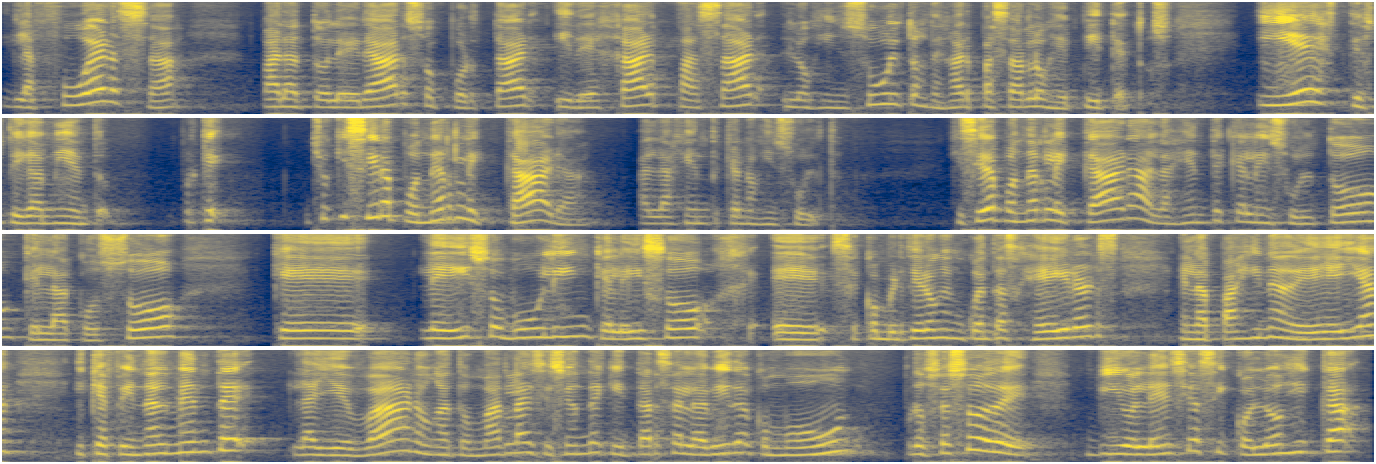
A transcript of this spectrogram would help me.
y la fuerza para tolerar, soportar y dejar pasar los insultos, dejar pasar los epítetos. Y este hostigamiento, porque yo quisiera ponerle cara a la gente que nos insulta. Quisiera ponerle cara a la gente que la insultó, que la acosó, que le hizo bullying, que le hizo, eh, se convirtieron en cuentas haters en la página de ella y que finalmente la llevaron a tomar la decisión de quitarse la vida como un proceso de violencia psicológica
